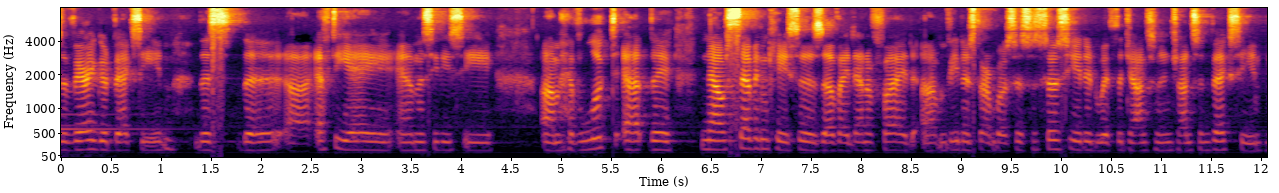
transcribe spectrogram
is a very good vaccine. This, the uh, FDA and the CDC um, have looked at the now seven cases of identified um, venous thrombosis associated with the Johnson and Johnson vaccine.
